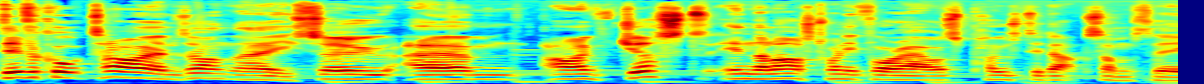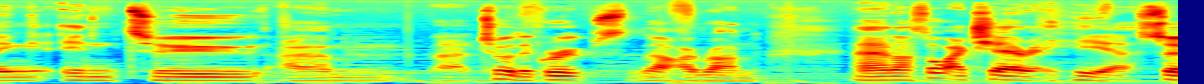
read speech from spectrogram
Difficult times, aren't they? So, um, I've just in the last 24 hours posted up something into um, uh, two of the groups that I run, and I thought I'd share it here. So,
